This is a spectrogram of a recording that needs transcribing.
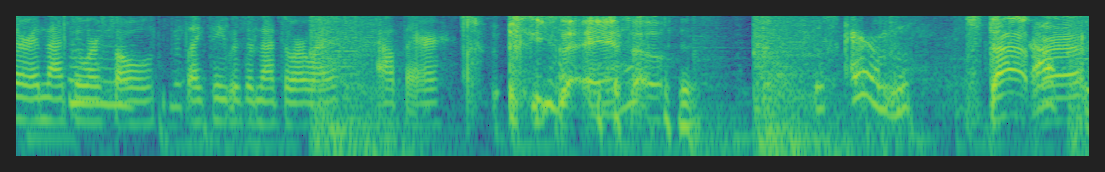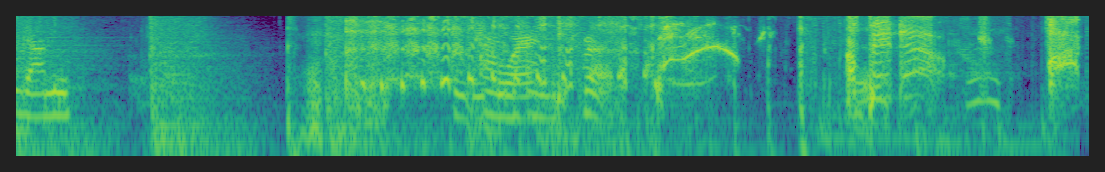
They're in that door, mm-hmm. soul. Like he was in that doorway out there. He's an asshole. You scare me. Stop, Oh, bro. got me. Before. I'm pinned down. Fuck.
